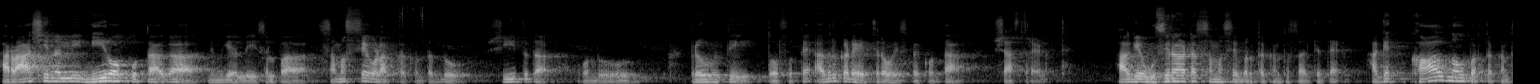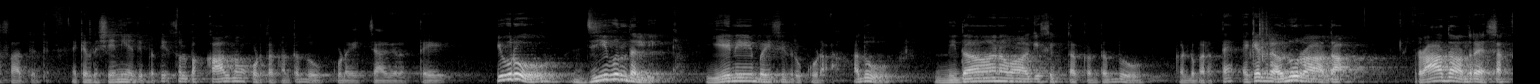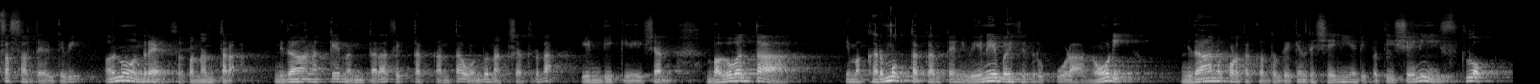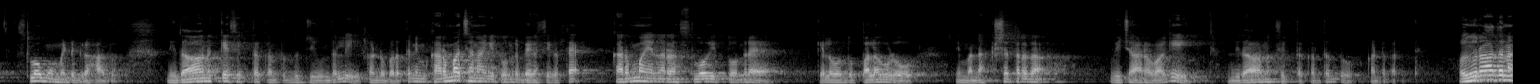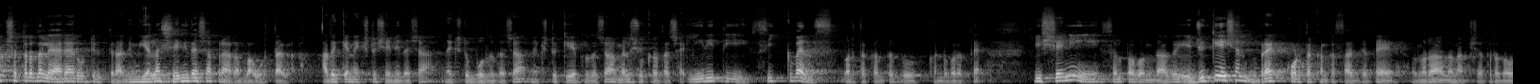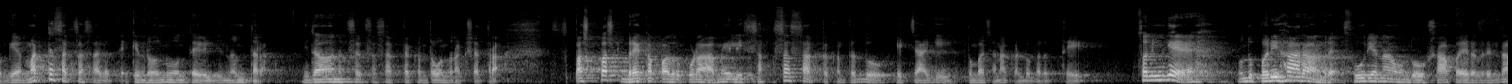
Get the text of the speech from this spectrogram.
ಆ ರಾಶಿನಲ್ಲಿ ನೀರು ಕೂತಾಗ ನಿಮಗೆ ಅಲ್ಲಿ ಸ್ವಲ್ಪ ಸಮಸ್ಯೆಗಳಾಗ್ತಕ್ಕಂಥದ್ದು ಶೀತದ ಒಂದು ಪ್ರವೃತ್ತಿ ತೋರಿಸುತ್ತೆ. ಅದ್ರ ಕಡೆ ಎಚ್ಚರ ವಹಿಸಬೇಕು ಅಂತ ಶಾಸ್ತ್ರ ಹೇಳುತ್ತೆ. ಹಾಗೆ ಉಸಿರಾಟ ಸಮಸ್ಯೆ ಬರ್ತಕ್ಕಂಥ ಸಾಧ್ಯತೆ, ಹಾಗೆ ಕಾಲು ನೋವು ಬರ್ತಕ್ಕಂಥ ಸಾಧ್ಯತೆ, ಯಾಕೆಂದರೆ ಶನಿ ಅಧಿಪತಿ ಸ್ವಲ್ಪ ಕಾಲು ನೋವು ಕೊಡ್ತಕ್ಕಂಥದ್ದು ಕೂಡ ಹೆಚ್ಚಾಗಿರುತ್ತೆ. ಇವರು ಜೀವನದಲ್ಲಿ ಏನೇ ಬಯಸಿದರೂ ಕೂಡ ಅದು ನಿಧಾನವಾಗಿ ಸಿಗ್ತಕ್ಕಂಥದ್ದು ಕಂಡುಬರುತ್ತೆ. ಯಾಕೆಂದರೆ ಅನುರಾಧ ರಾಧ ಅಂದರೆ ಸಕ್ಸಸ್ ಅಂತ ಹೇಳ್ತೀವಿ. ಅನು ಅಂದರೆ ಸ್ವಲ್ಪ ನಂತರ. ನಿಧಾನಕ್ಕೆ ನಂತರ ಸಿಗ್ತಕ್ಕಂಥ ಒಂದು ನಕ್ಷತ್ರದ ಇಂಡಿಕೇಶನ್ ಭಗವಂತ ನಿಮ್ಮ ಕರ್ಮಕ್ಕೆ ತಕ್ಕಂತೆ ನೀವೇನೇ ಬಯಸಿದರೂ ಕೂಡ ನೋಡಿ ನಿಧಾನ ಕೊಡ್ತಕ್ಕಂಥದ್ದು. ಏಕೆಂದರೆ ಶನಿ ಅಧಿಪತಿ, ಶನಿ ಸ್ಲೋ ಸ್ಲೋ ಮೂಮೆಂಟ್ ಗ್ರಹ ಅದು. ನಿಧಾನಕ್ಕೆ ಸಿಗ್ತಕ್ಕಂಥದ್ದು ಜೀವನದಲ್ಲಿ ಕಂಡುಬರುತ್ತೆ ನಿಮ್ಮ ಕರ್ಮ ಚೆನ್ನಾಗಿತ್ತು ಅಂದರೆ ಬೇಗ ಸಿಗುತ್ತೆ. ಕರ್ಮ ಏನಾರ ಸ್ಲೋ ಇತ್ತು ಅಂದರೆ ಕೆಲವೊಂದು ಫಲಗಳು ನಿಮ್ಮ ನಕ್ಷತ್ರದ ವಿಚಾರವಾಗಿ ನಿಧಾನಕ್ಕೆ ಸಿಗ್ತಕ್ಕಂಥದ್ದು ಕಂಡುಬರುತ್ತೆ. ಅನುರಾಧ ನಕ್ಷತ್ರದಲ್ಲಿ ಯಾರ್ಯಾರು ಹುಟ್ಟಿರ್ತೀರ? ನಿಮಗೆಲ್ಲ ಶನಿದಶ ಪ್ರಾರಂಭ ಹುಟ್ಟಿದಾಗ ಅದಕ್ಕೆ ನೆಕ್ಸ್ಟ್ ಶನಿ ದಶ ನೆಕ್ಸ್ಟ್ ಬುಧ ದಶ ನೆಕ್ಸ್ಟ್ ಕೇತು ದಶ, ಆಮೇಲೆ ಶುಕ್ರ ದಶ. ಈ ರೀತಿ ಸೀಕ್ವೆನ್ಸ್ ಬರ್ತಕ್ಕಂಥದ್ದು ಕಂಡುಬರುತ್ತೆ. ಈ ಶನಿ ಸ್ವಲ್ಪ ಬಂದಾಗ ಎಜುಕೇಷನ್ ಬ್ರೇಕ್ ಕೊಡ್ತಕ್ಕಂಥ ಸಾಧ್ಯತೆ ಅನುರಾಧ ನಕ್ಷತ್ರದವ್ರಿಗೆ ಮತ್ತೆ ಸಕ್ಸಸ್ ಆಗುತ್ತೆ. ಯಾಕೆಂದರೆ ಅನು ಅಂತ ಹೇಳಿದ ನಂತರ. ನಿಧಾನಕ್ಕೆ ಸಕ್ಸಸ್ ಆಗ್ತಕ್ಕಂಥ ಒಂದು ನಕ್ಷತ್ರ. ಫಸ್ಟ್ ಫಸ್ಟ್ ಬ್ರೇಕಪ್ ಆದರೂ ಕೂಡ ಆಮೇಲೆ ಸಕ್ಸಸ್ ಆಗ್ತಕ್ಕಂಥದ್ದು ಹೆಚ್ಚಾಗಿ ತುಂಬ ಚೆನ್ನಾಗಿ ಕಂಡುಬರುತ್ತೆ. ಸೊ ನಿಮಗೆ ಒಂದು ಪರಿಹಾರ ಅಂದರೆ ಸೂರ್ಯನ ಒಂದು ಶಾಪ ಇರೋದ್ರಿಂದ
